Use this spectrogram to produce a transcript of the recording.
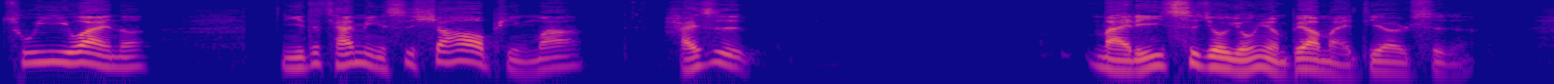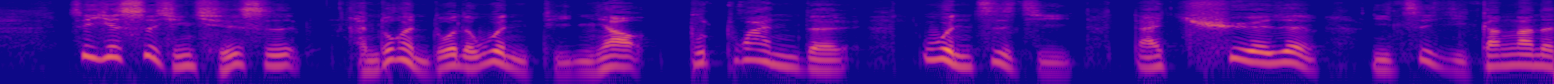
出意外呢？你的产品是消耗品吗？还是买了一次就永远不要买第二次的？这些事情其实很多很多的问题，你要不断的问自己，来确认你自己刚刚的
